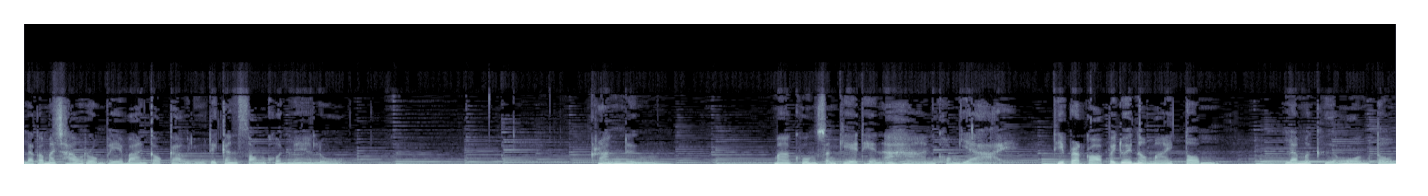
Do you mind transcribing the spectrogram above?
แล้วก็มาเช่าโรงพยาบาลเก่าๆอยู่ด้วยกันสองคนแม่ลูก ครั้งหนึ่ง มาคุงสังเกตเห็นอาหารของยายที่ประกอบไปด้วยหน่อไม้ต้ม และมะเขือม่วงต้ม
